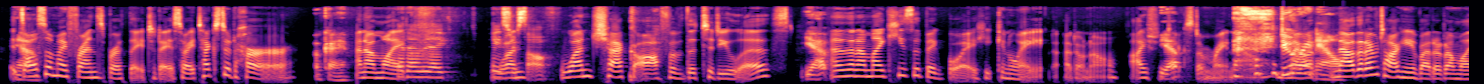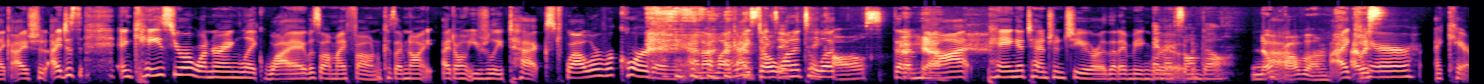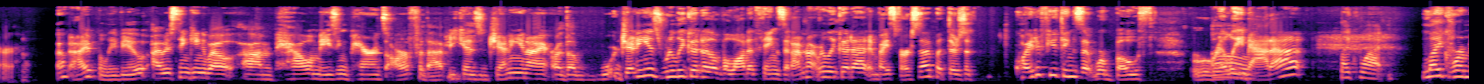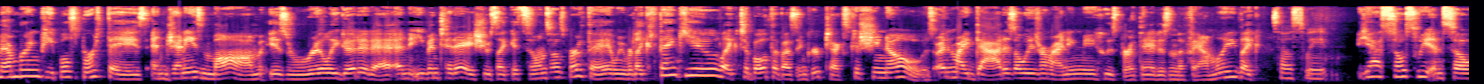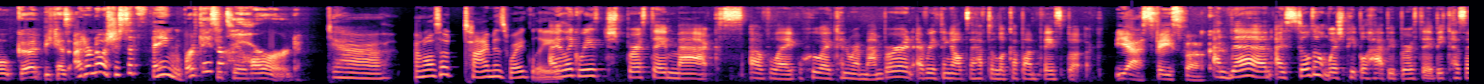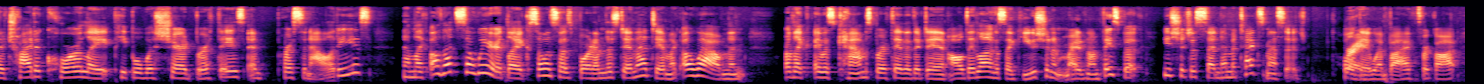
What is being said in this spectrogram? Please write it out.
It's Yeah. also my friend's birthday today, so I texted her, Okay. and I'm like, But I'm like, pace one, yourself. one check off of the to-do list. Yeah. And then I'm like, he's a big boy. He can wait. I don't know. I should Yep. text him right now. Do it right now. Now that I'm talking about it, I'm like, I should. I just, in case you were wondering, like, why I was on my phone, because I'm not, I don't usually text while we're recording. And I'm like, I always like don't to want it to look calls. that I'm Yeah. not paying attention to you or that I'm being Pay my rude. phone bill. Uh, no problem. I was care. I care. Oh, I believe you. I was thinking about um, how amazing parents are for that because Jenny and I are the Jenny is really good at a lot of things that I'm not really good at, and vice versa. But there's a quite a few things that we're both really Oh. bad at, Like what? Like remembering people's birthdays. And Jenny's mom is really good at it. And even today, she was like, "It's so and so's birthday," and we were like, "Thank you," like to both of us in group text because she knows. And my dad is always reminding me whose birthday it is in the family, like. So sweet. Yeah, so sweet and so good because I don't know, it's just a thing. Birthdays are hard. Yeah. And also, time is wiggly. I like reached birthday max of like who I can remember and everything else I have to look up on Facebook. Yes, Facebook. And then I still don't wish people happy birthday because I try to correlate people with shared birthdays and personalities. And I'm like, oh, that's so weird. Like so and so so's born on this day and that day. I'm like, oh wow. And then or like it was Cam's birthday the other day and all day long it's like you shouldn't write it on Facebook. You should just send him a text message. Whole day went by, forgot.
